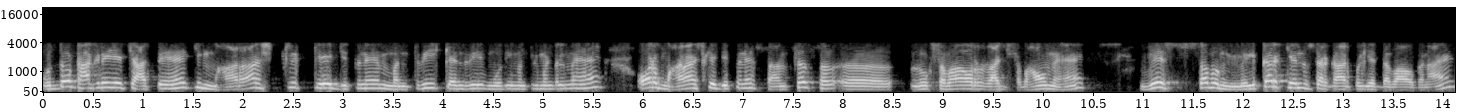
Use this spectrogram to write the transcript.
उद्धव ठाकरे ये चाहते हैं कि महाराष्ट्र के जितने मंत्री, केंद्रीय मोदी मंत्रिमंडल में हैं और महाराष्ट्र के जितने सांसद लोकसभा और राज्यसभाओं में हैं, वे सब मिलकर केंद्र सरकार पर यह दबाव बनाएँ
